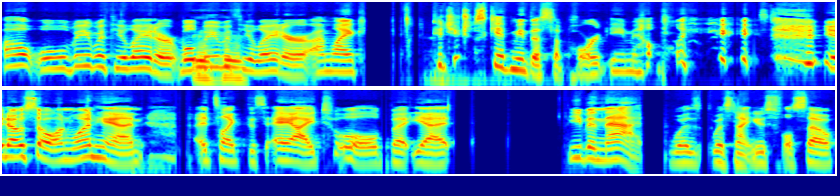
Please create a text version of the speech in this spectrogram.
Oh, well, we'll be with you later. We'll mm-hmm. be with mm-hmm. you later. I'm like, could you just give me the support email, please? you know, so on one hand, it's like this AI tool, but yet even that was was not useful. So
